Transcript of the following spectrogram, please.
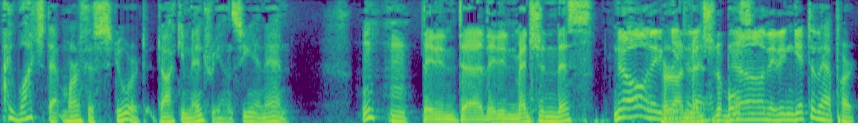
I watched that Martha Stewart documentary on CNN. They didn't, uh, they didn't mention this? No, they didn't Her get to that. unmentionables? No, they didn't get to that part.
